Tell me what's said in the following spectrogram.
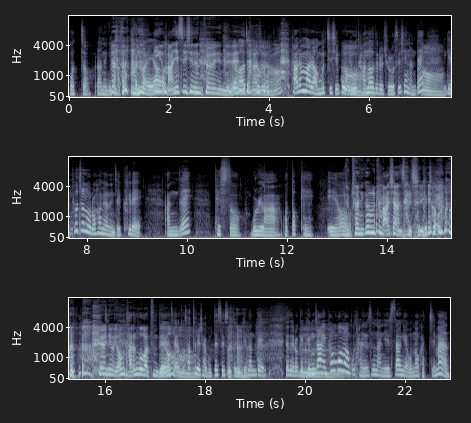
워쩌라는 이 다섯 단어예요. 이거 많이 쓰시는 표현인데. 네, 맞아요. 맞아요. 다른 말을 안 붙이시고 어. 이 단어들을 주로 쓰시는데 어. 이게 표준어로 하면 이제 그래, 안 돼, 됐어, 몰라, 어떻게, 예요. 이렇게 하니까 왜 이렇게 맛이 안 살지? 표현이 영 다른 것 같은데요. 네, 제가 또 사투리 잘 못했을 수도 있긴 한데 그래서 이렇게 음. 굉장히 평범하고 단순한 일상의 언어 같지만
